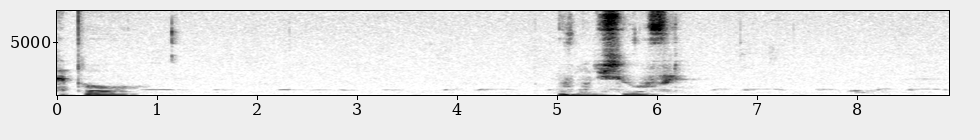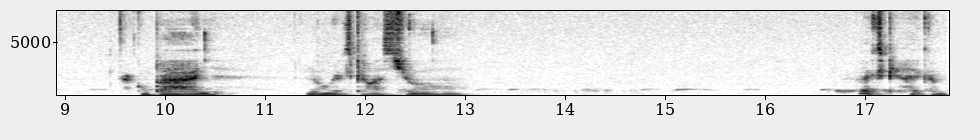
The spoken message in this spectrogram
la peau, mouvement du souffle. Accompagne, longue expiration. Expirez comme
